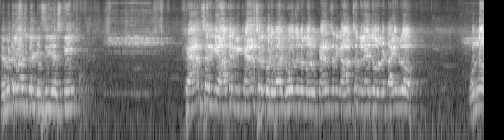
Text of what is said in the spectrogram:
హెమటలాజికల్ డిసీజెస్కి క్యాన్సర్కి ఆఖరికి క్యాన్సర్ కూడా రోజున మనం క్యాన్సర్కి ఆన్సర్ లేదు అన్న టైంలో ఉన్నాం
